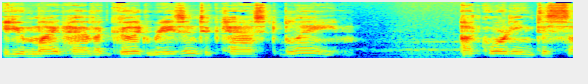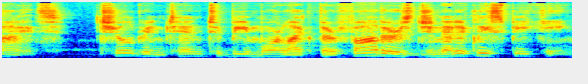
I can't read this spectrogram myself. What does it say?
you might have a good reason to cast blame. According to science, children tend to be more like their fathers genetically speaking.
